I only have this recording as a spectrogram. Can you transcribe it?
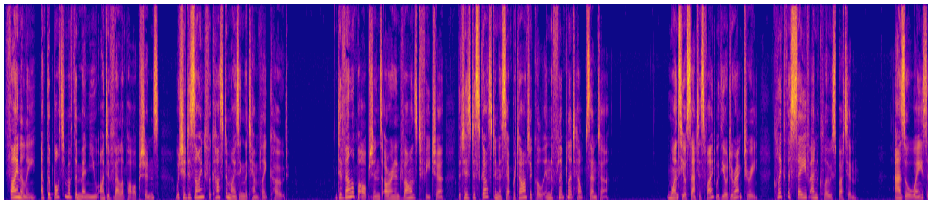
Finally, at the bottom of the menu are developer options, which are designed for customizing the template code. Developer options are an advanced feature that is discussed in a separate article in the Fliplet Help Center. Once you're satisfied with your directory, click the Save and Close button. As always,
